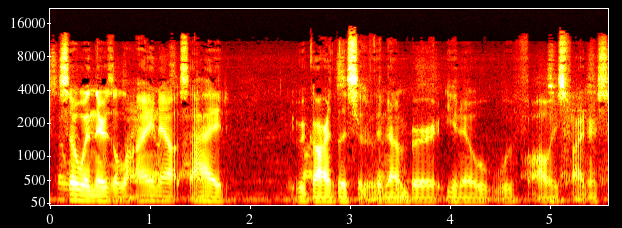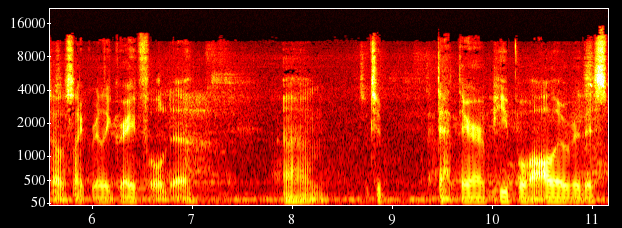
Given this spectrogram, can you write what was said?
So when there's a line outside, regardless of the number, you know, we've always find ourselves like really grateful to um, to that there are people all over this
